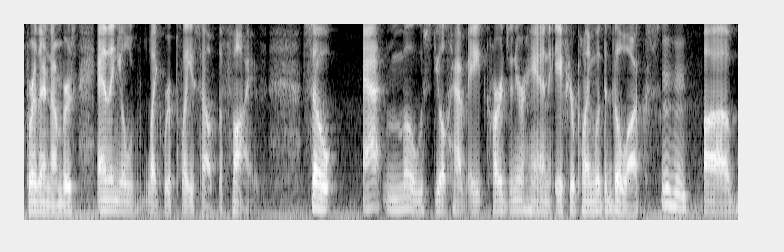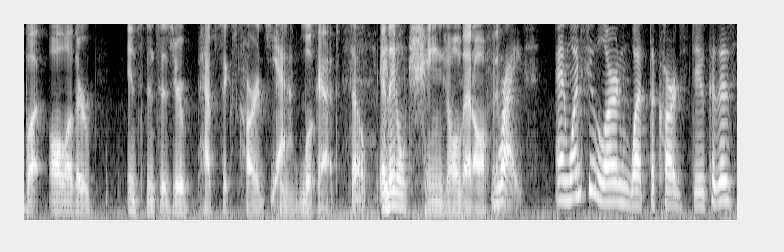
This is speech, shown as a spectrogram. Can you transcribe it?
for their numbers, and then you'll like replace out the five. So at most, you'll have eight cards in your hand if you're playing with the deluxe. Mm-hmm. Uh, but all other instances, you have six cards Yeah. to look at. So and they don't change all that often. right. And once you learn what the cards do, because there's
